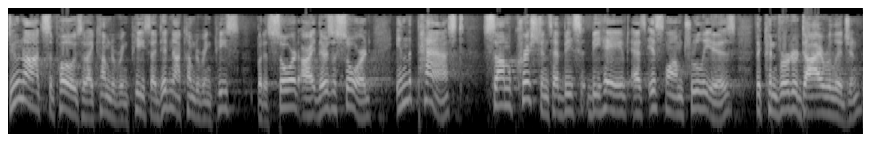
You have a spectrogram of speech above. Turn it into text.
Do not suppose that I come to bring peace. I did not come to bring peace, but a sword. All right, there's a sword. In the past, some Christians have be- behaved as Islam truly is, the convert or die religion.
